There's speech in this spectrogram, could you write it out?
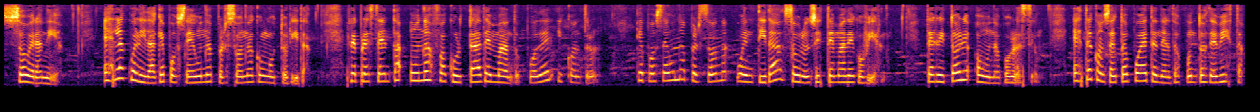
Soberanía. Es la cualidad que posee una persona con autoridad. Representa una facultad de mando, poder y control que posee una persona o entidad sobre un sistema de gobierno, territorio o una población. Este concepto puede tener dos puntos de vista,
